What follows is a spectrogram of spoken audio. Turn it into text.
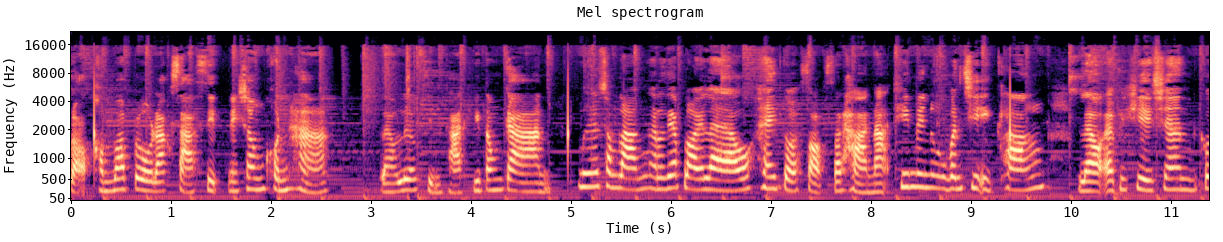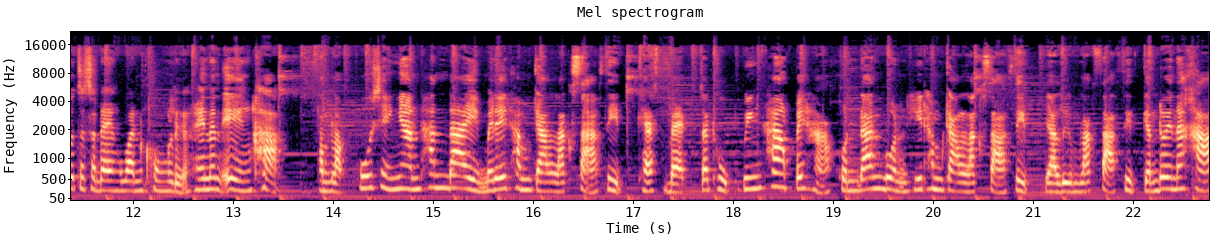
กรอกคำว่าโปรรักษาสิทธิ์ในช่องค้นหา แล้วเลือกสินค้าที่ต้องการ เมื่อชำระเงินเรียบร้อยแล้ว ให้ตรวจสอบสถานะที่เมนูบัญชีอีกครั้ง แล้วแอปพลิเคชันก็จะแสดงวันคงเหลือให้นั่นเองค่ะสำหรับผู้ใช้งานท่านใดไม่ได้ทำการรักษาสิทธิ์แคชแบ็กจะถูกวิ่งข้ามไปหาคนด้านบนที่ทำการรักษาสิทธิ์อย่าลืมรักษาสิทธิ์กันด้วยนะคะ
